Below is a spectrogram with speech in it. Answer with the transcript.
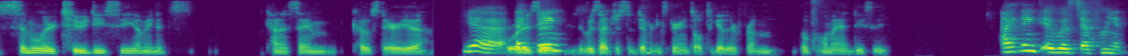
similar to DC? I mean, it's kind of same coast area. Yeah. Or is think, it was that just a different experience altogether from Oklahoma and DC? I think it was definitely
